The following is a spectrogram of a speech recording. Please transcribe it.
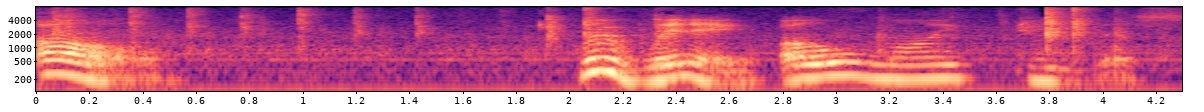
Oh. We're winning. Oh my Jesus.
